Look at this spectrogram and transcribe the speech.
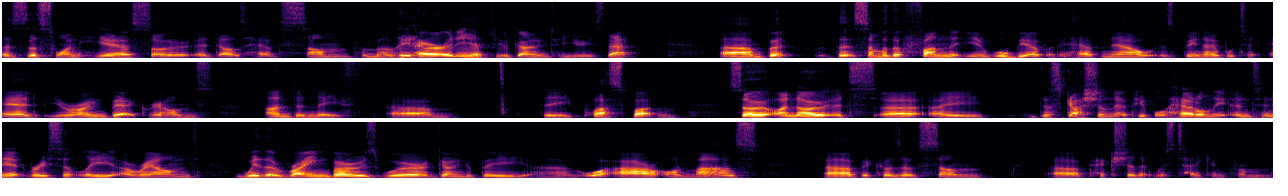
is this one here. So it does have some familiarity if you're going to use that. Um, but the, some of the fun that you will be able to have now is being able to add your own backgrounds underneath um, the plus button. So I know it's uh, a discussion that people had on the internet recently around whether rainbows were going to be um, or are on Mars uh, because of some uh, picture that was taken from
